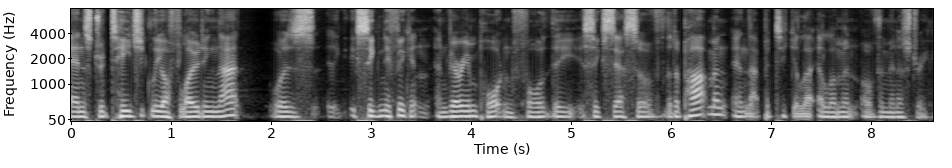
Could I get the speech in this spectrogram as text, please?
and strategically offloading that was significant and very important for the success of the department and that particular element of the ministry.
